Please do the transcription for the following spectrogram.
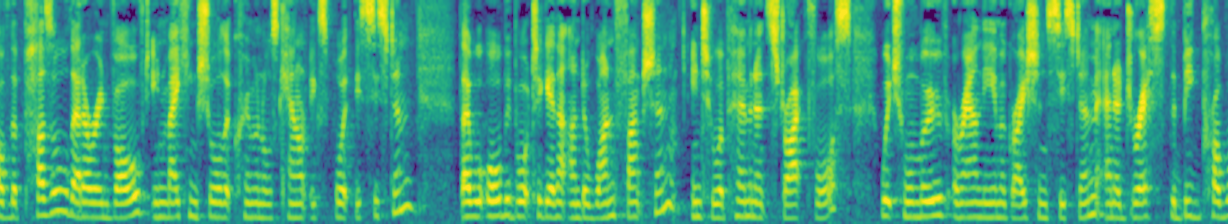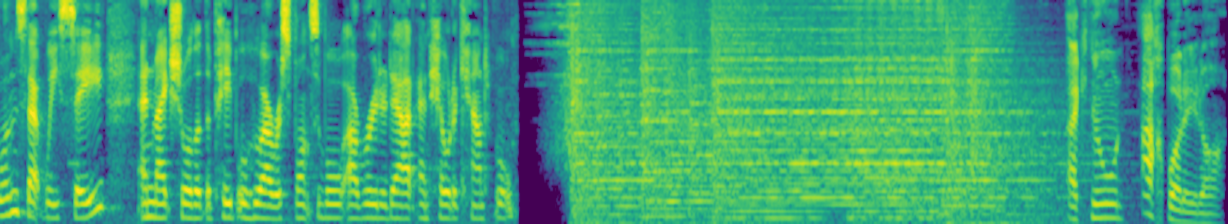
of the puzzle that are involved in making sure that criminals cannot exploit this system. They will all be brought together under one function into a permanent strike force, which will move around the immigration system and address the big problems that we see and make sure that the people who are responsible are rooted out and held accountable. اکنون اخبار ایران.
